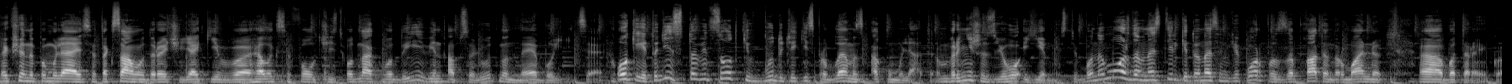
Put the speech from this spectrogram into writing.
якщо не помиляюся, так само, до речі, як і в Galaxy Fold 6, однак води він абсолютно не боїться. Окей, тоді 100% будуть якісь проблеми з акумулятором, верніше з його ємністю, бо не можна в настільки тонесенький корпус запхати нормальну е, батарейку.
